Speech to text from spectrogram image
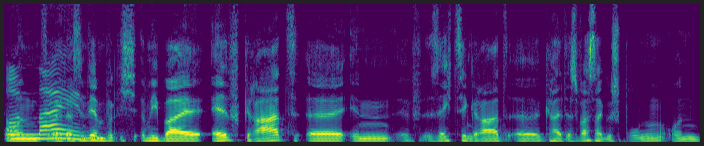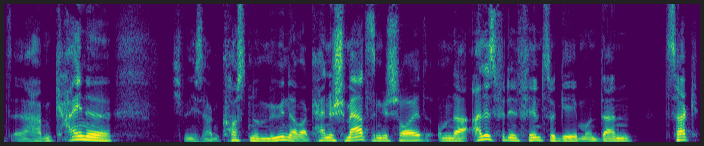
Oh Und äh, da sind wir wirklich irgendwie bei 11 Grad äh, in 16 Grad äh, kaltes Wasser gesprungen und äh, haben keine, ich will nicht sagen Kosten und Mühen, aber keine Schmerzen gescheut, um da alles für den Film zu geben und dann zack.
